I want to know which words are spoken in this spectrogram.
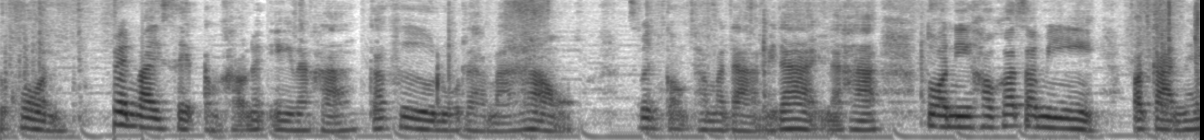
ทุกคน เป็นใบเสร็จของเขานั่นเองนะคะ ก็คือรูรามาเห่าจะเป็นกล่องธรรมดาไม่ได้นะคะ ตัวนี้เขาก็จะมีประกันให้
